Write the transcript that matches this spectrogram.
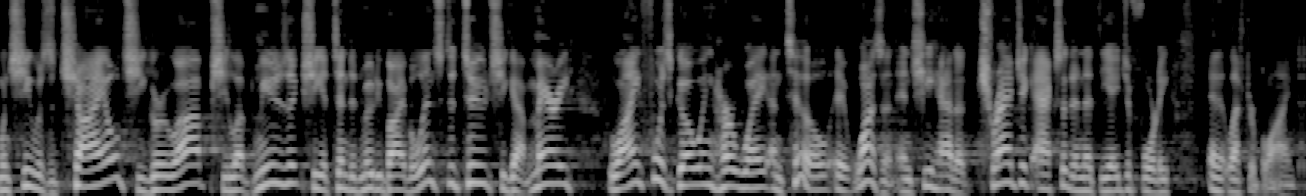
When she was a child, she grew up, she loved music, she attended Moody Bible Institute, she got married. Life was going her way until it wasn't. And she had a tragic accident at the age of 40, and it left her blind.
